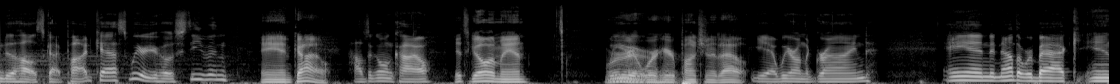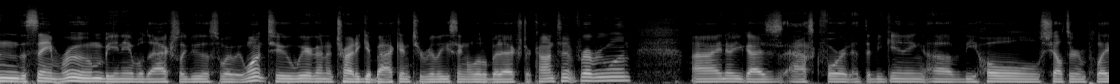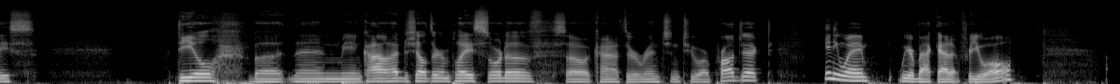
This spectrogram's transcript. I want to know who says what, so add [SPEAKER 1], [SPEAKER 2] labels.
[SPEAKER 1] Welcome to the Holosky Podcast. We are your host, Steven.
[SPEAKER 2] and Kyle.
[SPEAKER 1] How's it going, Kyle?
[SPEAKER 2] It's going, man. We're
[SPEAKER 1] We're-
[SPEAKER 2] we're, here punching it out.
[SPEAKER 1] Yeah, we are on the grind. And now that we're back in the same room, being able to actually do this the way we want to, we're going to try to get back into releasing a little bit extra content for everyone. I know you guys asked for it at the beginning of the whole shelter in place deal, but then me and Kyle had to shelter in place, sort of. So it kind of threw a wrench into our project. Anyway, we are back at it for you all.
